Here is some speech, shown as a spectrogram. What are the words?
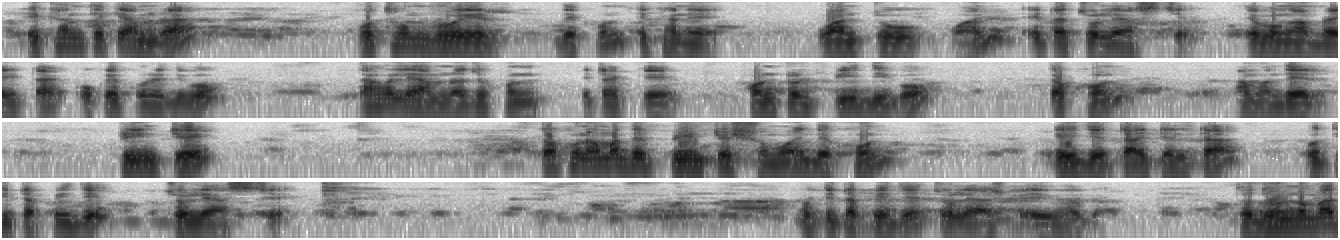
এখান থেকে আমরা প্রথম রোয়ের দেখুন, এখানে ওয়ান টু ওয়ান এটা চলে আসছে এবং আমরা এটা ওকে করে দিব। তাহলে আমরা যখন এটাকে কন্ট্রোল পি দিব, তখন আমাদের প্রিন্টে তখন আমাদের প্রিন্টের সময় দেখুন, এই যে টাইটেলটা প্রতিটা পেজে চলে আসছে। প্রতিটা পেজে চলে আসবে এইভাবে। তো ধন্যবাদ।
